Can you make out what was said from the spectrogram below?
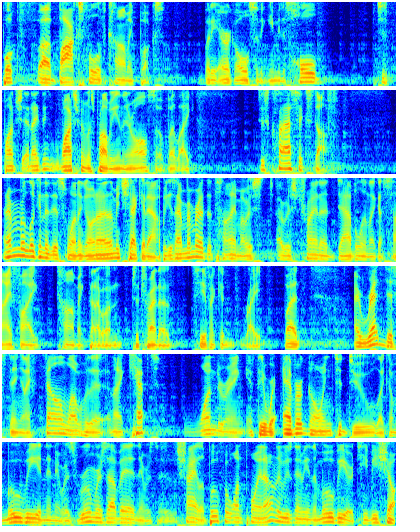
book uh, box full of comic books. Buddy Eric Olson he gave me this whole just bunch, and I think Watchmen was probably in there also, but like just classic stuff. And I remember looking at this one and going, "All right, let me check it out," because I remember at the time I was I was trying to dabble in like a sci-fi comic that I wanted to try to see if I could write, but I read this thing and I fell in love with it, and I kept wondering if they were ever going to do like a movie, and then there was rumors of it, and there was uh, Shia LaBeouf at one point. I don't know if he was going to be in the movie or TV show.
